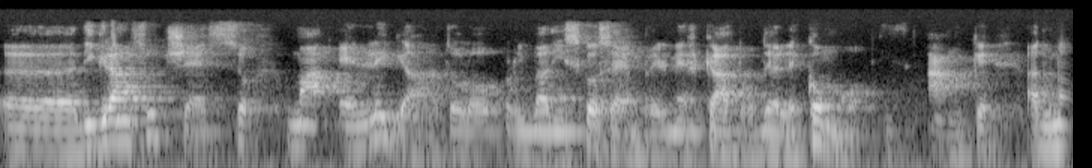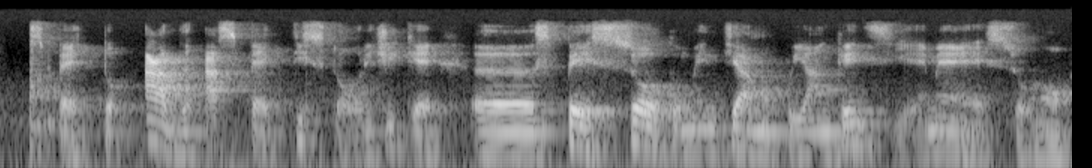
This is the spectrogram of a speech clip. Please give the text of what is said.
eh, di gran successo, ma è legato, lo ribadisco sempre, il mercato delle commodities anche ad un aspetto, ad aspetti storici che eh, spesso commentiamo qui anche insieme e sono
